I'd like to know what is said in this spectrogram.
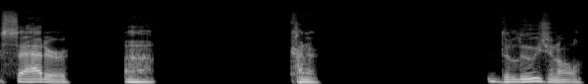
sadder uh, kind of delusional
